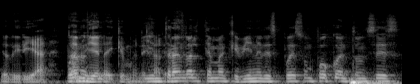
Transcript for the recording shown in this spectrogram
yo diría, Bueno, también y- hay que manejar. Y entrando al tema que viene después un poco, entonces,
